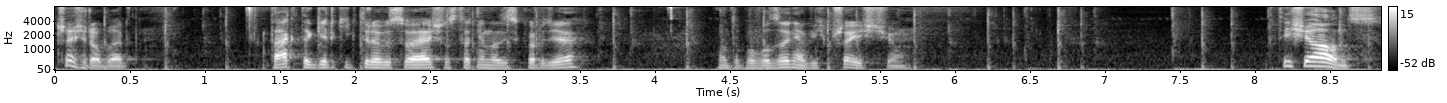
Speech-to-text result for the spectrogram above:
Cześć, Robert. Tak, te gierki, które wysłałeś ostatnio na Discordzie? No to powodzenia w ich przejściu. Tysiąc!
